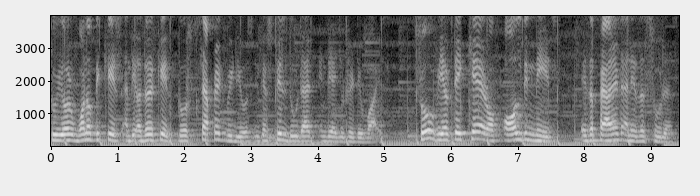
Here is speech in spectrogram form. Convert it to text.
to your one of the kids and the other kids those separate videos you can still do that in the EduTree device so we have take care of all the needs as a parent and as a student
